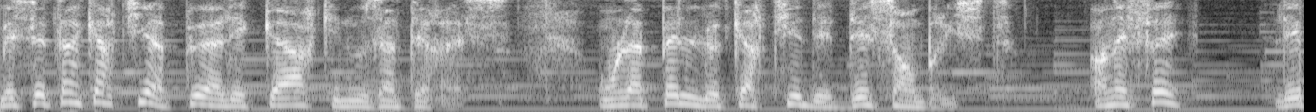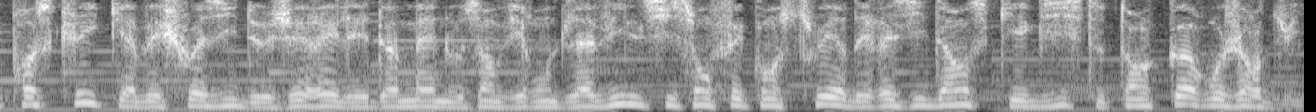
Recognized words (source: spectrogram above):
Mais c'est un quartier un peu à l'écart qui nous intéresse. On l'appelle le quartier des décembristes. En effet, Les proscrits qui avaient choisi de gérer les domaines aux environs de la ville s'y sont fait construire des résidences qui existent encore aujourd'hui.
